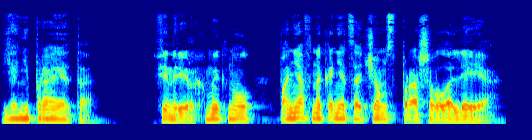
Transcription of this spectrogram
«Я не про это». Фенрир хмыкнул, поняв, наконец, о чем спрашивала Лея.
